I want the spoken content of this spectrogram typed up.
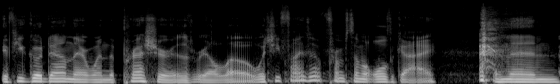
if you go down there when the pressure is real low, which he finds out from some old guy, and then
